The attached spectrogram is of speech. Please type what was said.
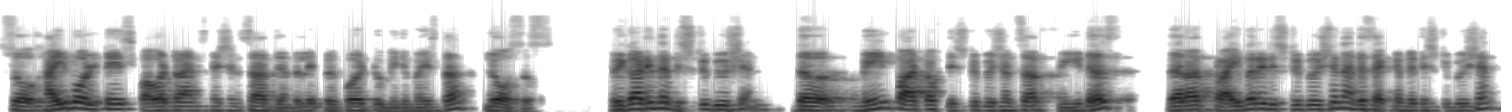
So high voltage power transmissions are generally preferred to minimize the losses. Regarding the distribution, the main part of distributions are feeders. There are primary distribution and a secondary distribution.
